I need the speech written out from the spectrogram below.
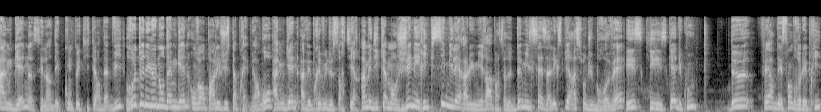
Amgen. C'est l'un des compétiteurs d'Abvi. Retenez le nom d'Amgen, on va en parler juste après. En gros, Amgen avait prévu de sortir un médicament générique similaire à Lumira à partir de 2016 à l'expiration du brevet, et ce qui risquait du coup de faire descendre les prix.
